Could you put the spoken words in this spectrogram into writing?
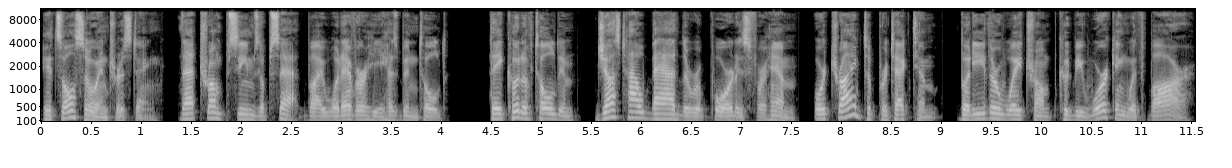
It's also interesting that Trump seems upset by whatever he has been told they could have told him just how bad the report is for him or tried to protect him, but either way Trump could be working with Barr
